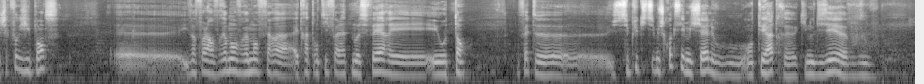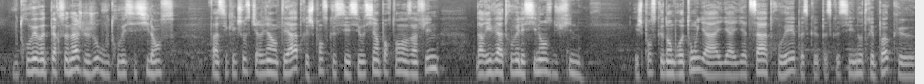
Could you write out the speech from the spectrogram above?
chaque fois que j'y pense, euh, il va falloir vraiment, vraiment faire, être attentif à l'atmosphère et, au temps. En fait, je sais plus qui, je crois que c'est Michel en théâtre qui nous disait vous, trouvez votre personnage le jour où vous trouvez ses silences. Enfin, c'est quelque chose qui revient en théâtre et je pense que c'est aussi important dans un film d'arriver à trouver les silences du film. Et je pense que dans Breton, il y a, de ça à trouver parce que parce que c'est une autre époque euh,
